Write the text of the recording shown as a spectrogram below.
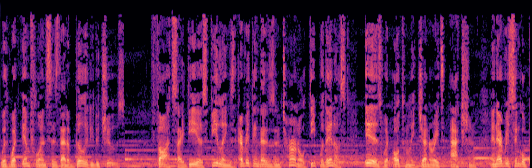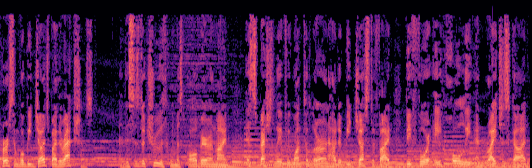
with what influences that ability to choose. Thoughts, ideas, feelings, everything that is internal, deep within us, is what ultimately generates action, and every single person will be judged by their actions. And this is the truth we must all bear in mind, especially if we want to learn how to be justified before a holy and righteous God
